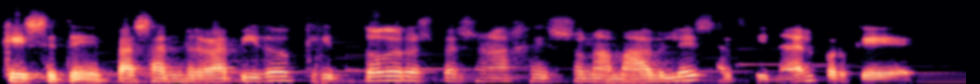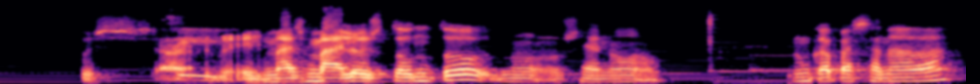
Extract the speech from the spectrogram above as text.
que se te pasan rápido, que todos los personajes son amables al final, porque pues Sí. el más malo es tonto, no, o sea, no, nunca pasa nada.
